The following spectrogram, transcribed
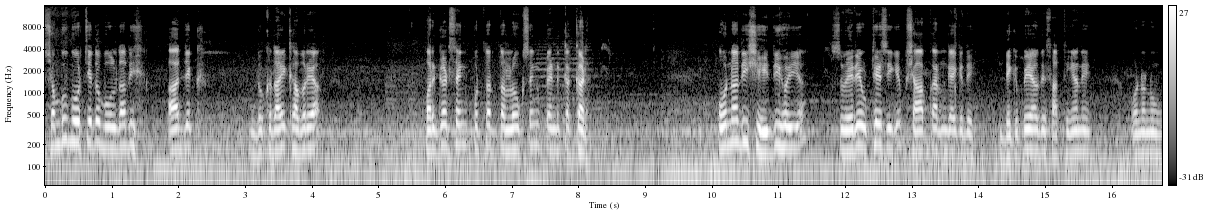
ਸ਼ੰਭੂ ਮੋਰਚੇ ਤੋਂ ਬੋਲਦਾ ਦੀ ਅੱਜ ਇੱਕ ਦੁਖਦਾਈ ਖਬਰ ਆ। ਪ੍ਰਗਟ ਸਿੰਘ ਪੁੱਤਰ ਤਰਲੋਕ ਸਿੰਘ, ਪਿੰਡ ਕੱਕੜ। ਉਹਨਾਂ ਦੀ ਸ਼ਹੀਦੀ ਹੋਈ ਆ। ਸਵੇਰੇ ਉੱਠੇ ਸੀਗੇ, ਪਿਸ਼ਾਬ ਕਰਨ ਗਏ ਕਿਤੇ। ਡਿੱਗ ਪਿਆ ਉਹਦੇ ਸਾਥੀਆਂ ਨੇ। ਉਹਨਾਂ ਨੂੰ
